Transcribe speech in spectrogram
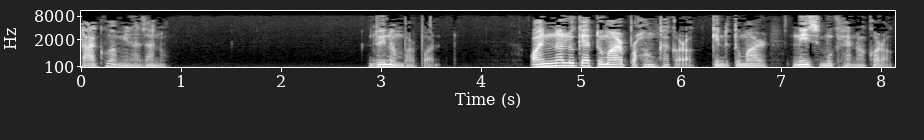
তাকো আমি নাজানো। পদ। অন্য লোকে তোমাৰ প্ৰশংসা কৰক কিন্তু তোমাৰ নিজ মুখে নকৰক।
